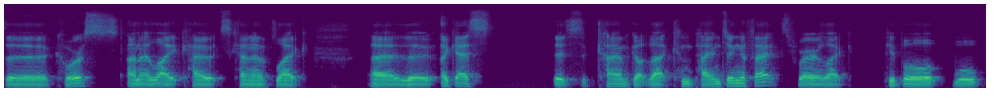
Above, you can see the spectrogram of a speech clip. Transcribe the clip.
the course, and I like how it's kind of like uh, the I guess it's kind of got that compounding effect where like people will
